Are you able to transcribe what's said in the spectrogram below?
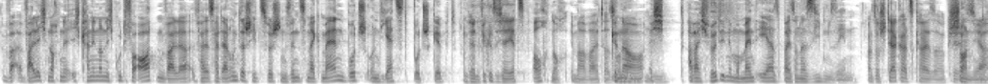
wa- weil ich noch ne, ich kann ihn noch nicht gut verorten, weil er, weil es halt einen Unterschied zwischen Vince McMahon Butch und jetzt Butch gibt. Und der entwickelt sich ja jetzt auch noch immer weiter. So, Genau. ne? Ich, aber ich würde ihn im Moment eher bei so einer 7 sehen. Also stärker als Kaiser. Okay, Schon, ja.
